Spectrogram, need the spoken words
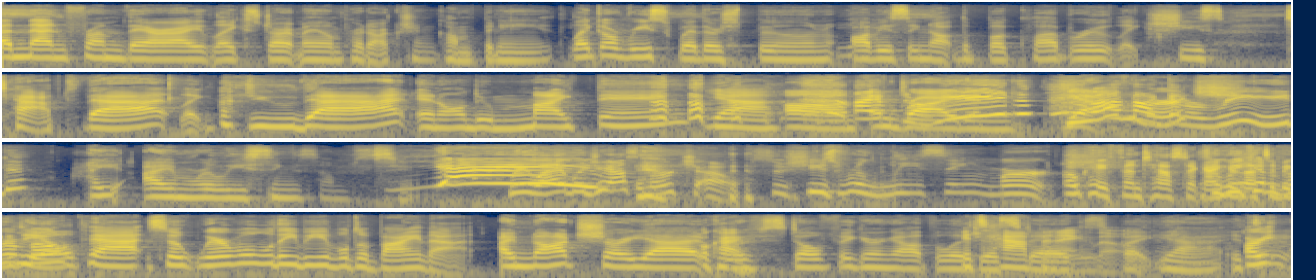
And then from there, I like start my own production company, like a Reese Witherspoon. Obviously, not the book club route. Like she's tapped that. Like do that, and I'll do my thing. Yeah. Um, I have and to read. and- yeah, I'm not merch? gonna read. I I'm releasing some soon. Wait, why would you ask merch? Oh, so she's releasing merch. okay, fantastic. I So hear we that's can a big promote deal. that. So where will they be able to buy that? I'm not sure yet. Okay. We're still figuring out the logistics. It's logistics. happening, though. But yeah, it's, Are you,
